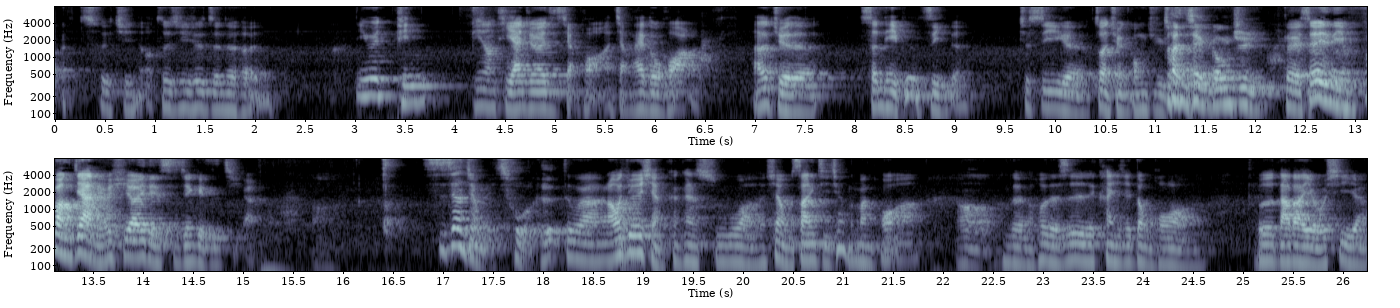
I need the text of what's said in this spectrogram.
最近哦，最近就真的很，因为平平常提案就一直讲话，讲太多话了，他就觉得身体不是自己的，就是一个赚钱工具。赚钱工具对，所以你放假你会需要一点时间给自己啊。是这样讲没错，可是对啊，然后就会想看看书啊，像我们上一集讲的漫画啊，哦，对，或者是看一些动画啊，或者打打游戏啊。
